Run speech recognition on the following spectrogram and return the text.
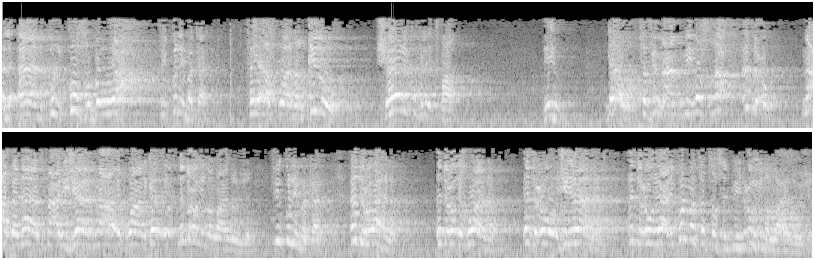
الآن كل كفر بواح في كل مكان. فيا أخوان انقذوا. شاركوا في الإطفاء. أيوه دعوة. سفي مع بمصنع ادعوا. مع بنات مع رجال مع إخوان. ندعو إلى الله عز وجل في كل مكان. ادعوا أهلك. ادعوا إخوانك. ادعوا جيرانك. ادعوا يعني كل من تتصل به. ادعوه إلى الله عز وجل.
